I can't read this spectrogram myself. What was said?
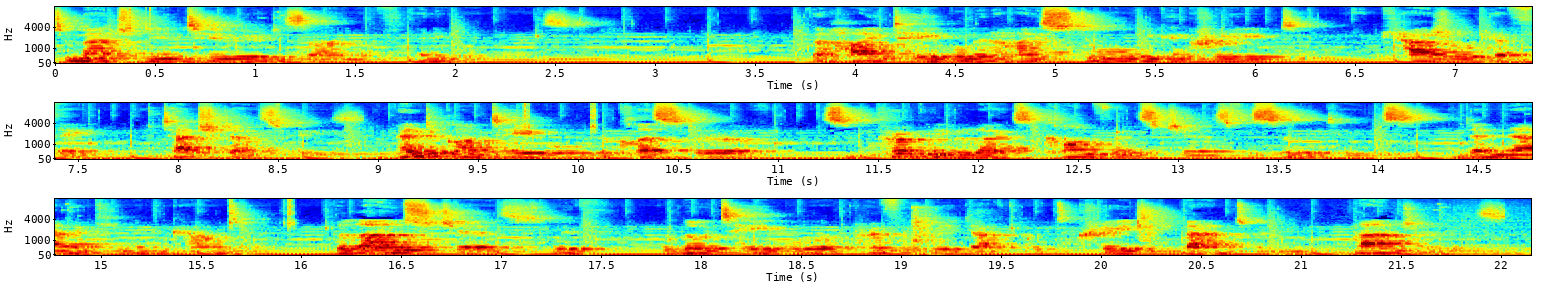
to match the interior design of any workplace. The high table and high stool, we can create a casual cafe, a touchdown space. The pentagon table, the cluster of superbly relaxed conference chairs facilitates a dynamic human encounter. The lounge chairs with a low table are perfectly adaptable to creating banter and lounge areas.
